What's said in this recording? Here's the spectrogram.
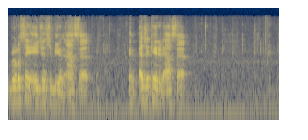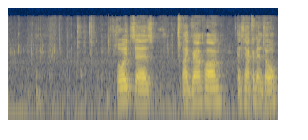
Real estate agents should be an asset an educated asset. Floyd says my grandpa in sacramento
